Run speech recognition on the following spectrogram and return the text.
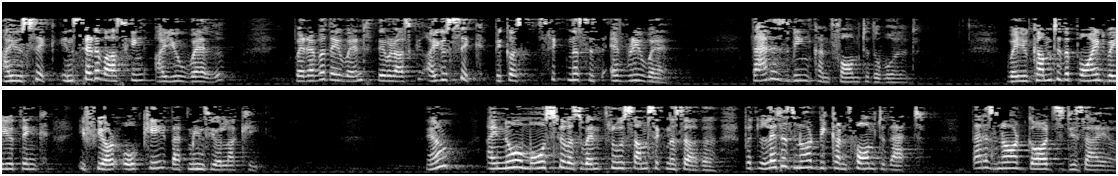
Are you sick?" Instead of asking, "Are you well?" Wherever they went, they were asking, "Are you sick?" Because sickness is everywhere. That is being conformed to the world. Where you come to the point where you think, if you're okay, that means you're lucky. You know? I know most of us went through some sickness or other, but let us not be conformed to that. That is not God's desire.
